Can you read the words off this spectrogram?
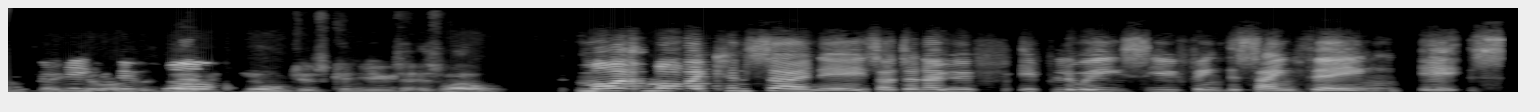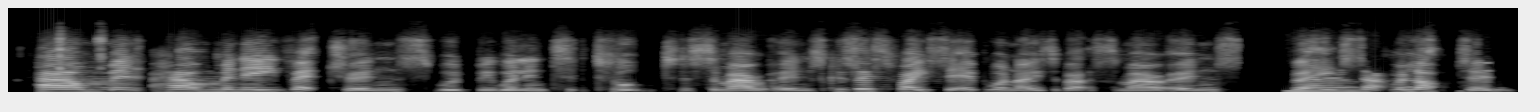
of things. need you'll have to- the service soldiers can use it as well. My my concern is, I don't know if if Louise, you think the same thing. It's how many how many veterans would be willing to talk to Samaritans? Because let's face it, everyone knows about Samaritans, but it's that reluctant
